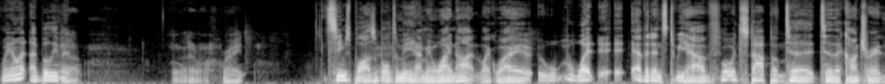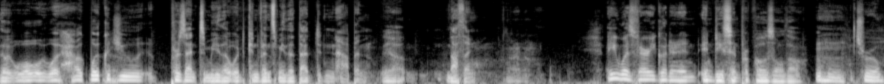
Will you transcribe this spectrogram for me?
Well, you know what? I believe it. Yeah. I don't know, right? Seems plausible to me. I mean, why not? Like, why? What evidence do we have What would stop him? to to the contrary? The, what, what, how, what could you present to me that would convince me that that didn't happen? yeah, Nothing. I don't know. He was very good in an indecent proposal, though. Mm-hmm. True.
